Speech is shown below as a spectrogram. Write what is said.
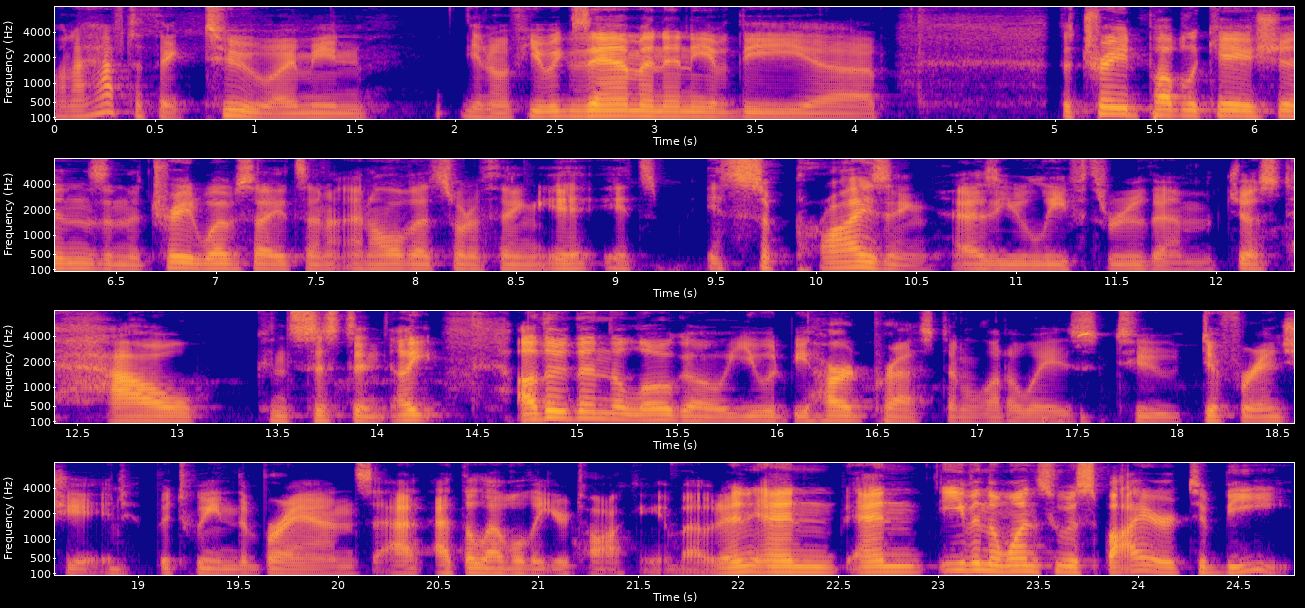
And i have to think too i mean you know, if you examine any of the uh, the trade publications and the trade websites and, and all of that sort of thing, it, it's it's surprising as you leaf through them just how consistent like other than the logo you would be hard pressed in a lot of ways to differentiate between the brands at, at the level that you're talking about. And and and even the ones who aspire to be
